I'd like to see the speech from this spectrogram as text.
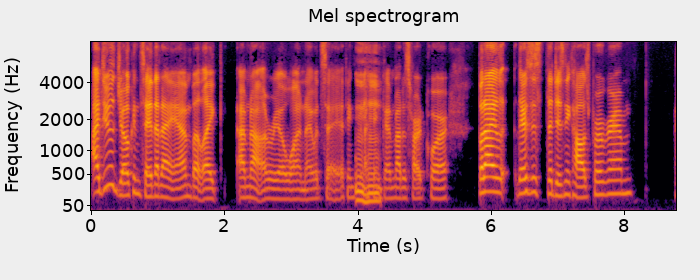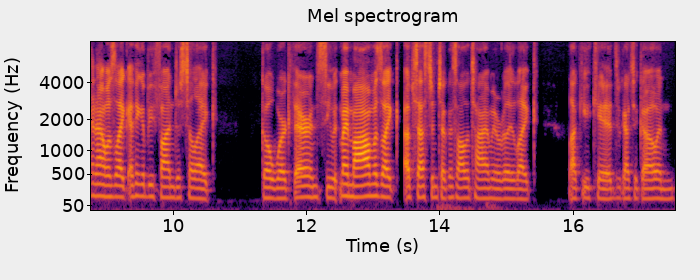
I do joke and say that I am, but like I'm not a real one, I would say. I think I Mhm. think I'm not as hardcore. But I there's this the Disney College program and I was like I think it'd be fun just to like go work there and see what my mom was like obsessed and took us all the time. We were really like lucky kids. We got to go and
